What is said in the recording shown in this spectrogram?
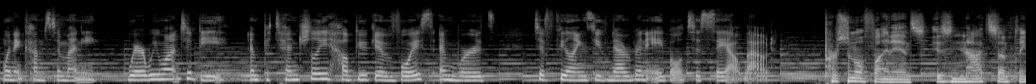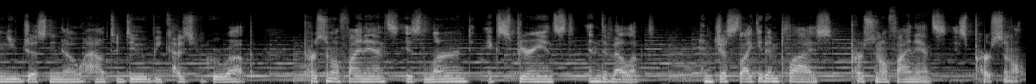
when it comes to money, where we want to be, and potentially help you give voice and words to feelings you've never been able to say out loud. Personal finance is not something you just know how to do because you grew up. Personal finance is learned, experienced, and developed. And just like it implies, personal finance is personal.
